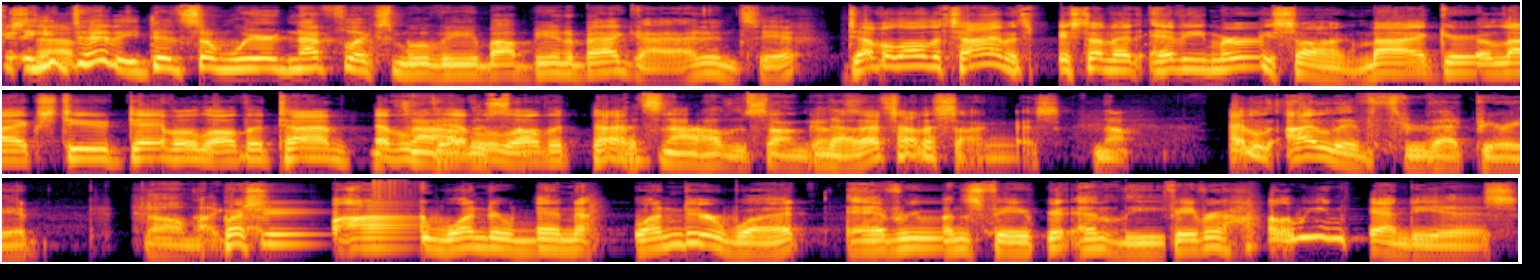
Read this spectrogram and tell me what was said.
he did. He did some weird Netflix movie about being a bad guy. I didn't see it. Devil all the time. It's based on that Eddie Murphy song. My girl likes to devil all the time. Devil, That's not how the devil song- all the time. That's not how the song goes. no, that's how the song goes. no. I, I lived through that period. Oh my god. Question: I wonder when, wonder what everyone's favorite and least favorite Halloween candy is.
